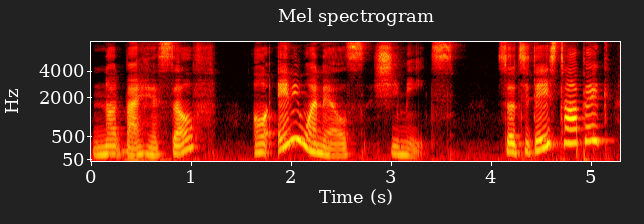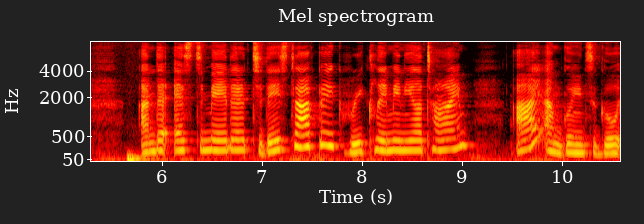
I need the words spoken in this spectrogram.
not by herself or anyone else she meets. So today's topic, underestimated, today's topic, reclaiming your time. I am going to go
